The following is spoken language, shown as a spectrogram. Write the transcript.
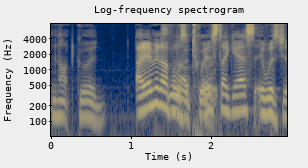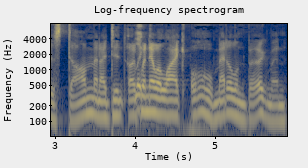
not good. I don't even know if it was a not twist. I guess it was just dumb, and I didn't like, when they were like, "Oh, Madeline Bergman."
